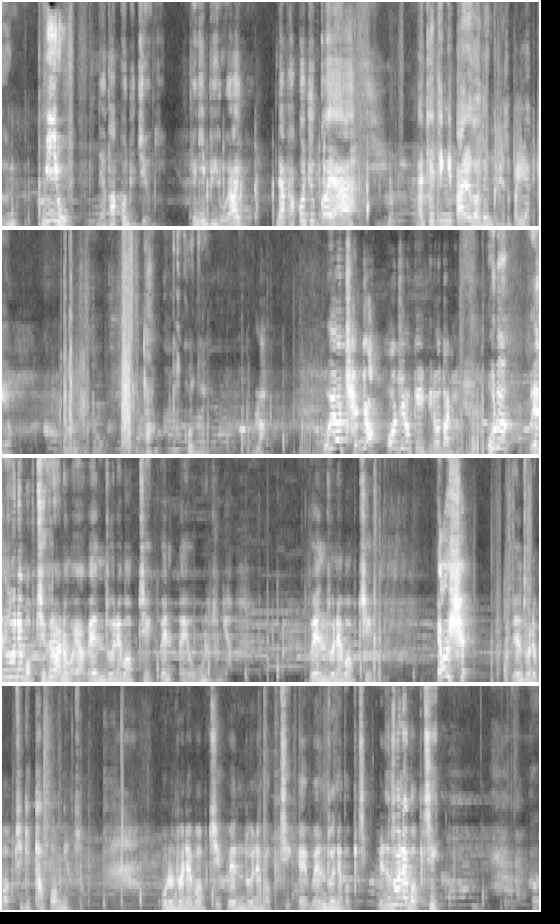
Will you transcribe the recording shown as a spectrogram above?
응? 미로. 내가 바꿔주지 여기. 여기 미로야 이거. 내가 바꿔줄 거야. 나 채팅이 빠르거든. 그래서 빨리 할게요. 자, 바꿔줘. 몰라. 뭐야 젠장. 어지럽게 밀어다니. 오른 왼손의 법칙을 하는 거야. 왼손의 법칙. 왼 아니 오른손이야. 왼손의 법칙. 야씨. 왼손의 법칙이 다 뻥이었어. 오른손의 법칙. 왼손의 법칙. 에 왼손의 법칙. 왼손의 법칙. 어.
